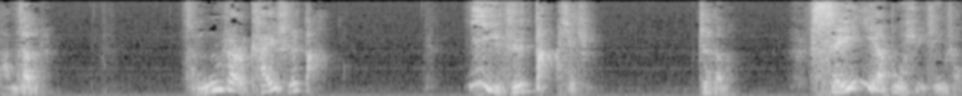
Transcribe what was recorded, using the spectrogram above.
咱们这么着，从这儿开始打，一直打下去，知道吗？谁也不许停手！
